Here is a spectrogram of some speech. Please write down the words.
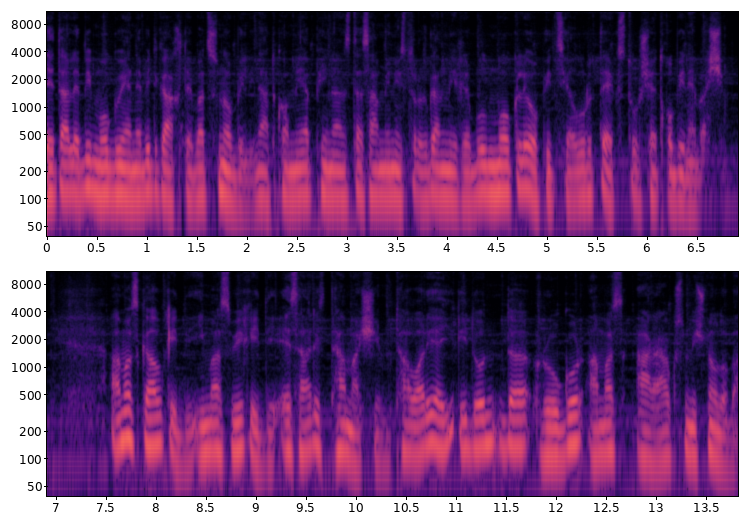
დეტალები მოგვიანებით გახდება ცნობილი, ნათქვამია ფინანსთა სამინისტროსგან მიღებულ მოკლე ოფიციალურ ტექსტურ შეტყობინებაში. ამას გავყიდი, იმას ვიყიდი, ეს არის თამაში. მთავარია იყიდონ და როგორ ამას არ აქვს მნიშვნელობა.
